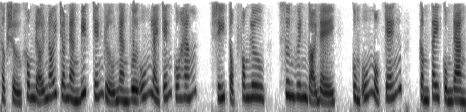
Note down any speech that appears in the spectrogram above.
thật sự không nỡ nói cho nàng biết chén rượu nàng vừa uống là chén của hắn, sĩ tộc phong lưu, xương huynh gọi đệ, cùng uống một chén, cầm tay cùng đàn,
